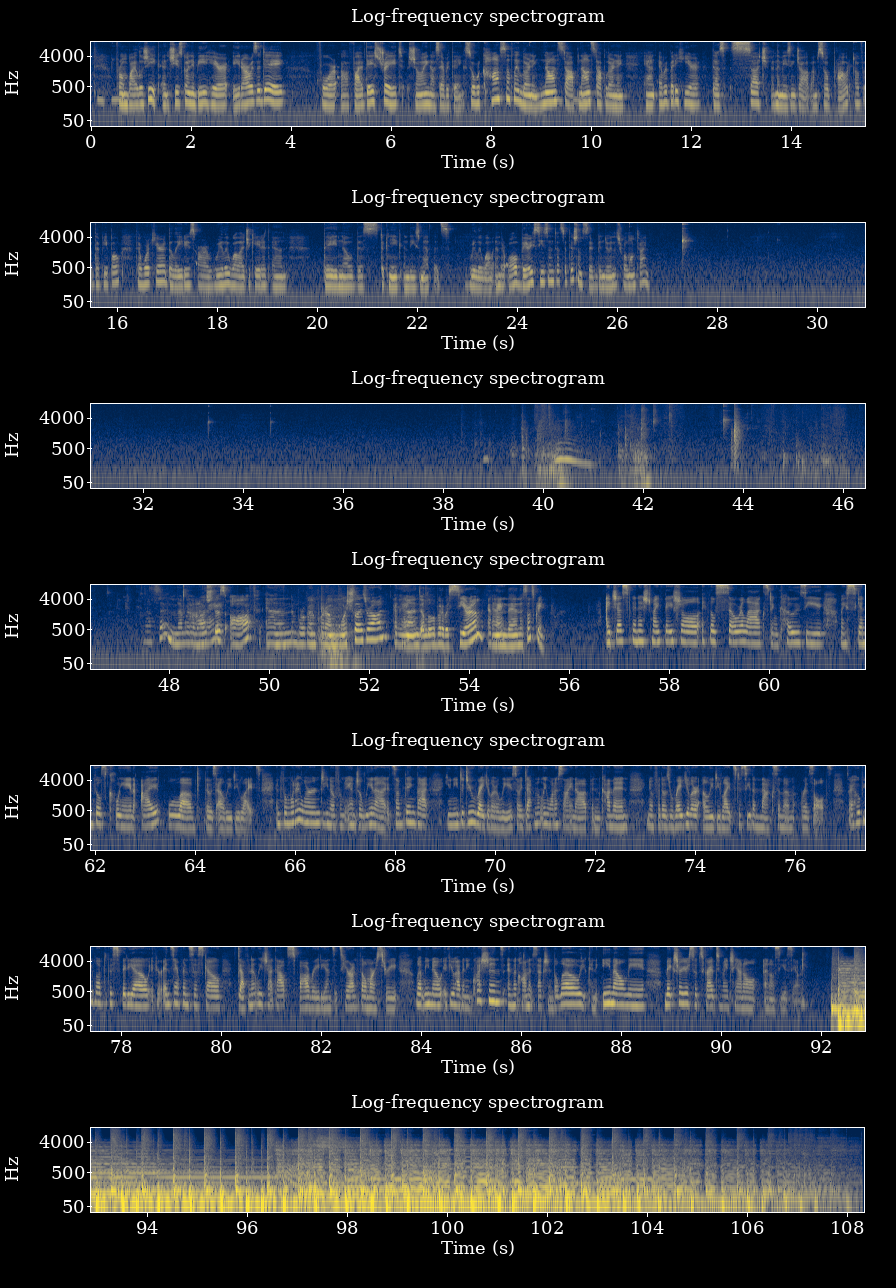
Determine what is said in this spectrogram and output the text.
from Biologique. And she's going to be here eight hours a day for uh, five days straight, showing us everything. So we're constantly learning, nonstop, nonstop learning. And everybody here does such an amazing job. I'm so proud of the people that work here. The ladies are really well educated and they know this technique and these methods really well. And they're all very seasoned estheticians. They've been doing this for a long time. That's it. And I'm going to All wash right. This off and we're going to put a moisturizer on Okay. and a little bit of a serum Okay. and then a sunscreen. I just finished my facial. I feel so relaxed and cozy. My skin feels clean. I loved those LED lights. And from what I learned, you know, from Angelina, it's something that you need to do regularly. So I definitely want to sign up and come in, you know, for those regular LED lights to see the maximum results. So I hope you loved this video. If you're in San Francisco, definitely check out Spa Radiance. It's here on Fillmore Street. Let me know if you have any questions in the comment section below. You can email me. Make sure you're subscribed to my channel, and I'll see you soon.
